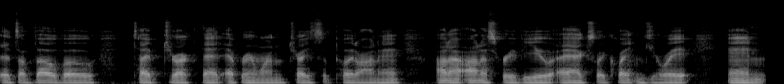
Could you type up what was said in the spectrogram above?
it's a Volvo type truck that everyone tries to put on it. On an honest review, I actually quite enjoy it, and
